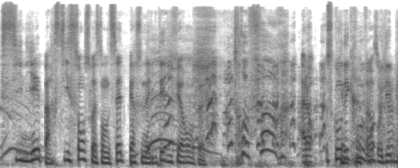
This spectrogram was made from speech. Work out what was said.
signées par 667 personnalités différentes. Trop fort Alors, ce qu'on découvre crétin, au début,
